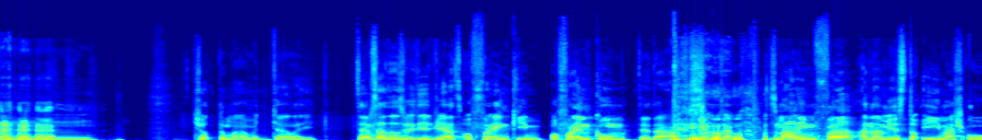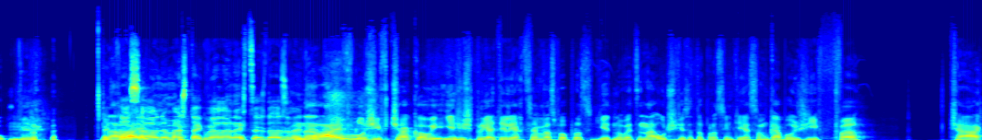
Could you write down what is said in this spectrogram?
Mm, čo tu máme ďalej? Chcem sa dozvedieť viac o Frankim. O Frankum, teda. aby som tam- S malým F a namiesto I máš U. Tak Na to live- sa o ňom až tak veľa nechceš Na dozvedieť. live Luživčákovi, Ježiš priatelia, chcem vás poprosiť jednu vec. Naučte sa to prosím te, ja som Gabo Živ Čák.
